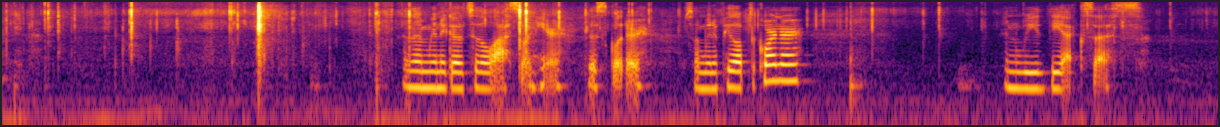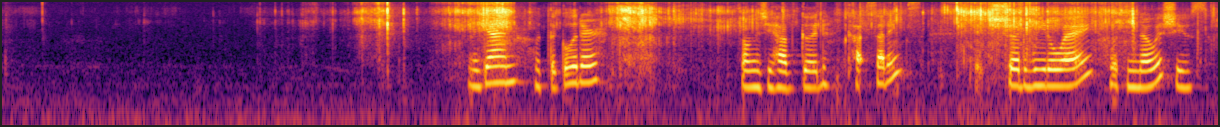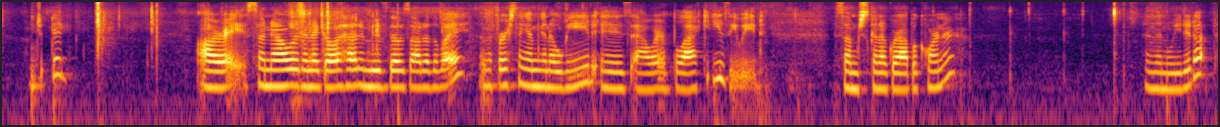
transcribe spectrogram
And then I'm going to go to the last one here, this glitter. So I'm going to peel up the corner and weed the excess. And again, with the glitter, as long as you have good cut settings, it should weed away with no issues, which it did. All right, so now we're gonna go ahead and move those out of the way. And the first thing I'm gonna weed is our black easy weed. So I'm just gonna grab a corner and then weed it up.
